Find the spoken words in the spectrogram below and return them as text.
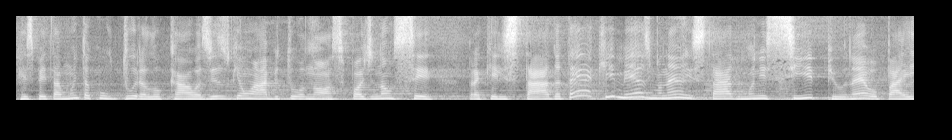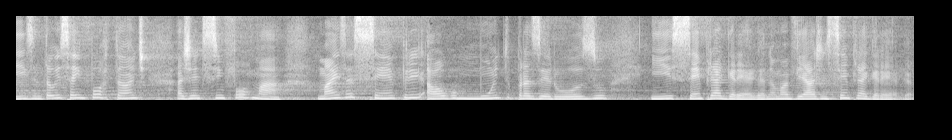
respeitar muito a cultura local, às vezes o que é um hábito nosso pode não ser para aquele estado, até aqui mesmo, né, estado, município, né, o país. Então isso é importante a gente se informar, mas é sempre algo muito prazeroso e sempre agrega, né? Uma viagem sempre agrega.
